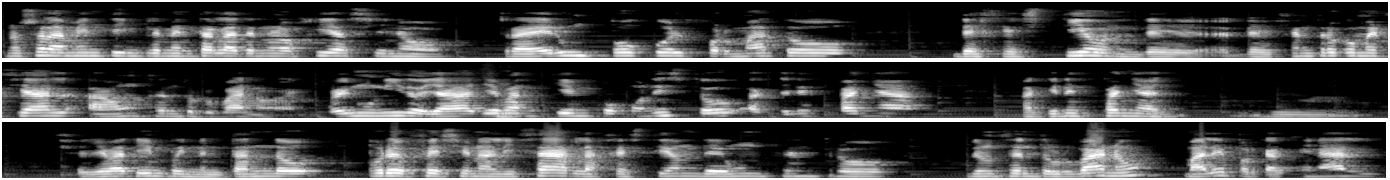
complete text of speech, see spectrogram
no solamente implementar la tecnología, sino traer un poco el formato de gestión de, centro comercial a un centro urbano. En Reino Unido ya llevan tiempo con esto, aquí en España, aquí en España mm, se lleva tiempo intentando profesionalizar la gestión de un centro de un centro urbano, ¿vale? Porque al final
